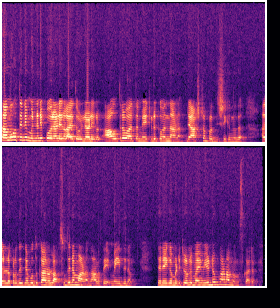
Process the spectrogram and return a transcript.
സമൂഹത്തിന്റെ മുന്നണി പോരാളികളായ തൊഴിലാളികൾ ആ ഉത്തരവാദിത്തം ഏറ്റെടുക്കുമെന്നാണ് രാഷ്ട്രം പ്രതീക്ഷിക്കുന്നത്. അതിനുള്ള പ്രതിജ്ഞ പുതുക്കാനുള്ള സുദിനമാണ് നാളത്തെ മെയ് ദിനം. ജനീകം എഡിറ്റോറിയലുമായി വീണ്ടും കാണാം. നമസ്കാരം.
